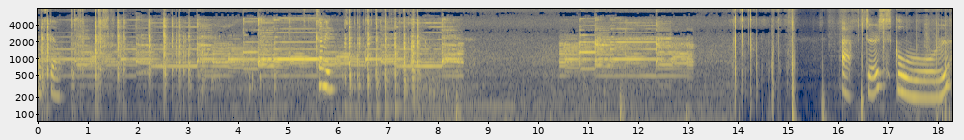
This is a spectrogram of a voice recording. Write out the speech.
Let's go. Coming. After school.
